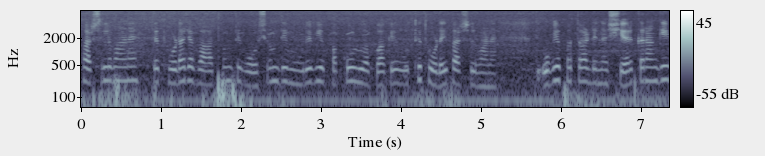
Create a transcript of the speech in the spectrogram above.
ਫਰਸ਼ ਲਵਾਉਣਾ ਹੈ ਤੇ ਥੋੜਾ ਜਿਹਾ ਬਾਥਰੂਮ ਤੇ ਵਾਸ਼ਰੂਮ ਦੇ ਮੂਹਰੇ ਵੀ ਆਪਾਂ ਘੋਲੂ ਪਾ ਕੇ ਉੱਥੇ ਥੋੜਾ ਹੀ ਫਰਸ਼ ਲਵਾਉਣਾ ਹੈ ਤੇ ਉਹ ਵੀ ਆਪਾਂ ਤੁਹਾਡੇ ਨਾਲ ਸ਼ੇਅਰ ਕਰਾਂਗੇ।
